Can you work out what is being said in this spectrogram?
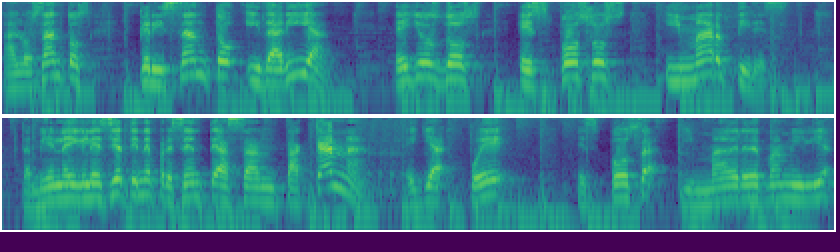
a los santos Crisanto y Daría. Ellos dos esposos y mártires. También la iglesia tiene presente a Santa Cana. Ella fue esposa y madre de familia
